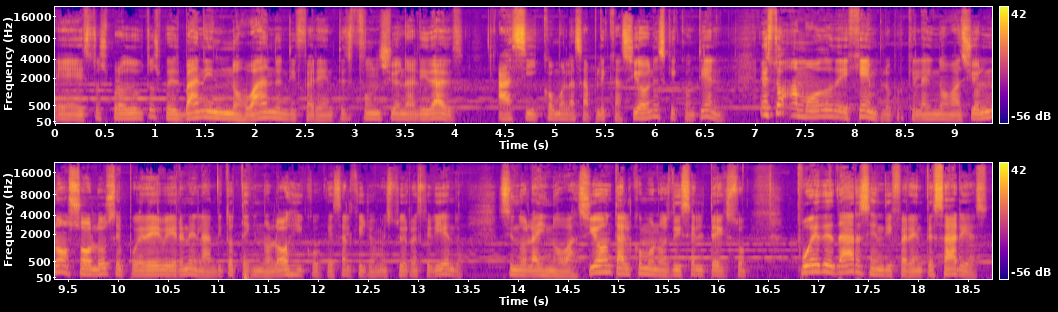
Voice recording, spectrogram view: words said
eh, estos productos, pues van innovando en diferentes funcionalidades así como las aplicaciones que contienen. Esto a modo de ejemplo, porque la innovación no solo se puede ver en el ámbito tecnológico, que es al que yo me estoy refiriendo, sino la innovación, tal como nos dice el texto, puede darse en diferentes áreas,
